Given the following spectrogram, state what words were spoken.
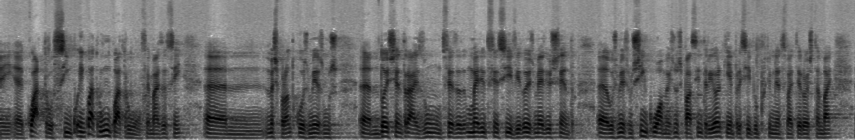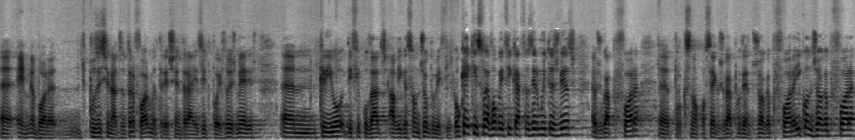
em 4-5, em 4-1-4-1, foi mais assim, mas pronto, com os mesmos dois centrais, um, defesa, um médio defensivo e dois médios centro, os mesmos cinco homens no espaço interior, que em princípio o Portimonense vai ter hoje também, embora posicionados de outra forma, três centrais e depois dois médios, criou dificuldades à ligação de jogo do Benfica. O que é que isso leva ao Benfica? Fica a fazer muitas vezes, a jogar por fora, eh, porque se não consegue jogar por dentro, joga por fora, e quando joga por fora,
